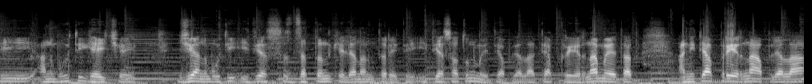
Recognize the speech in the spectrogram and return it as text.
ती अनुभूती घ्यायची आहे. जी अनुभूती इतिहास जतन केल्यानंतर येते इतिहासातून मिळते आपल्याला त्या प्रेरणा मिळतात आणि त्या प्रेरणा आपल्याला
